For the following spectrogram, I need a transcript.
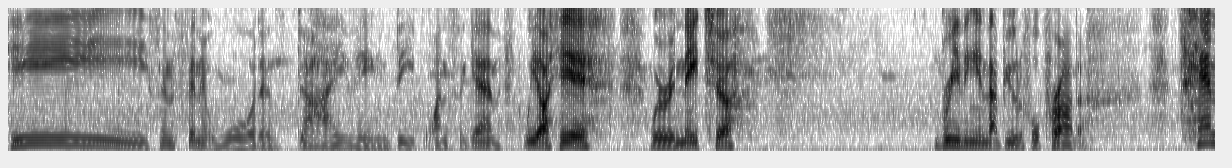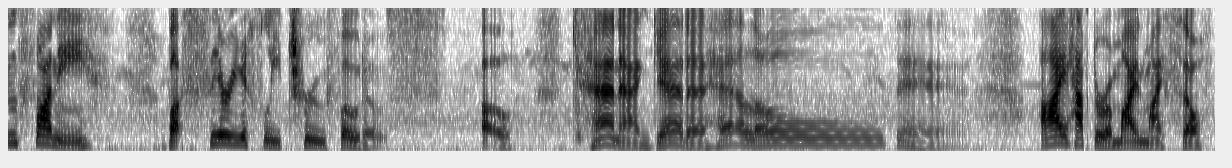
Peace, infinite waters, diving deep once again. We are here, we're in nature, breathing in that beautiful prana. 10 funny but seriously true photos. Uh oh. Can I get a hello there? I have to remind myself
